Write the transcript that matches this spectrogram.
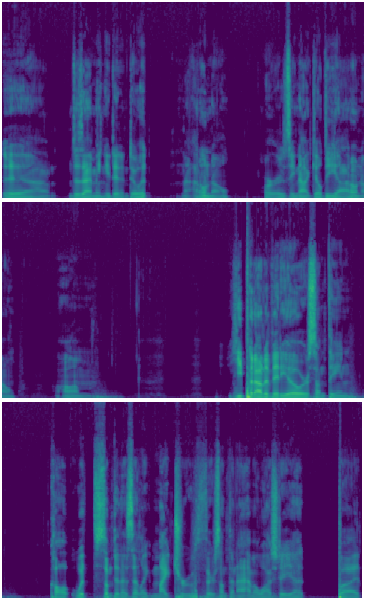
Yeah. Does that mean he didn't do it? I don't know. Or is he not guilty? I don't know. Um. He put out a video or something called with something that said like "My Truth" or something. I haven't watched it yet, but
